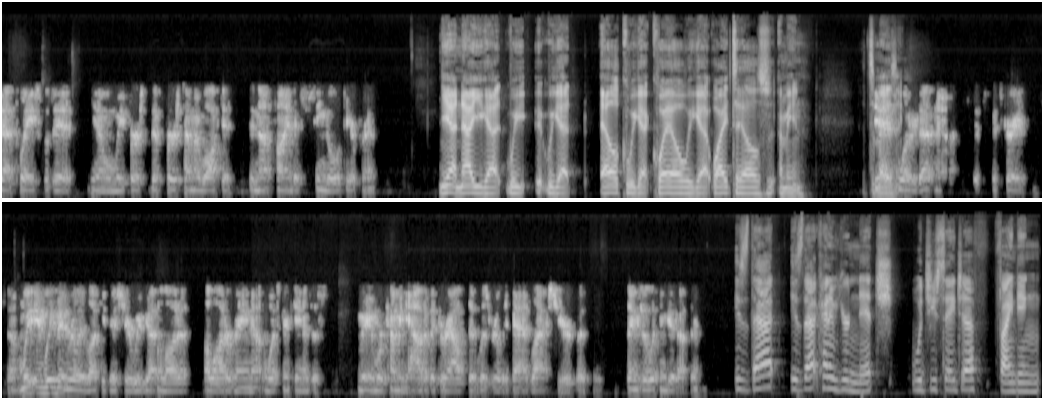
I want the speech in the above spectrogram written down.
that place was it. You know, when we first, the first time I walked it, did not find a single deer print. Yeah. Now you got, we, we got elk, we got quail, we got whitetails. I mean, it's amazing. Yeah, it's loaded up now. It's, it's great. So we, and we've been really lucky this year. We've gotten a lot of, a lot of rain out in Western Kansas. I mean, we're coming out of a drought that was really bad last year, but things are looking good out there. Is that, is that kind of your niche would you say, Jeff, finding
